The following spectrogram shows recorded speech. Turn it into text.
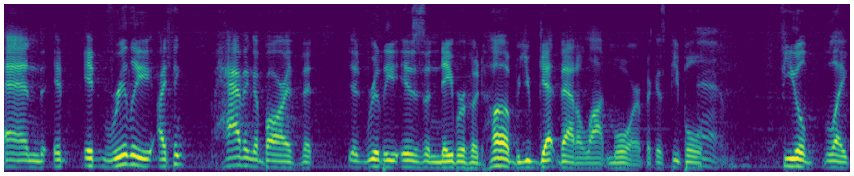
And it it really I think having a bar that it really is a neighborhood hub, you get that a lot more because people. Yeah. Feel like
